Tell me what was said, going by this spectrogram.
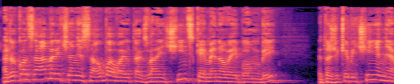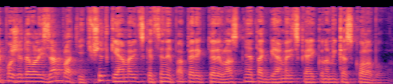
A dokonca Američania sa obávajú tzv. čínskej menovej bomby, pretože keby Číňania požiadavali zaplatiť všetky americké cenné papiere, ktoré vlastnia, tak by americká ekonomika skolabovala.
